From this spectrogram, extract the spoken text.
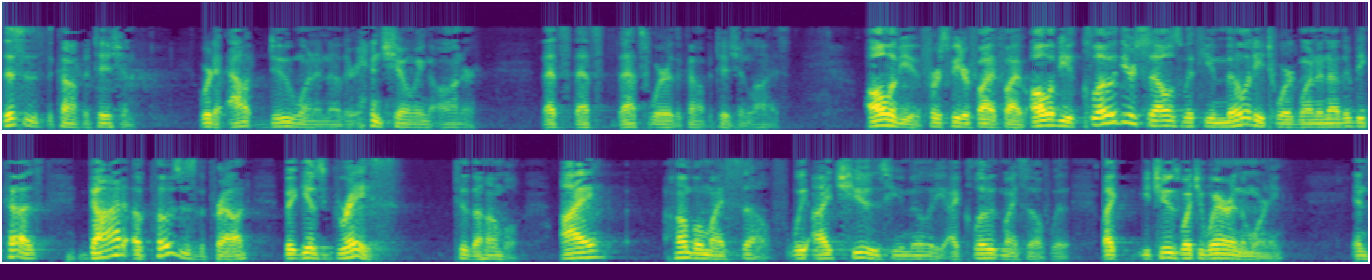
this is the competition. We're to outdo one another in showing honor. That's that's that's where the competition lies. All of you, 1 Peter 5 5, all of you clothe yourselves with humility toward one another because God opposes the proud but gives grace to the humble. I humble myself. We, I choose humility. I clothe myself with it. Like you choose what you wear in the morning. In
